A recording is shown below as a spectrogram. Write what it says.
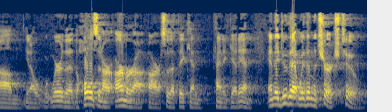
um, you know, where the, the holes in our armor are so that they can kind of get in. And they do that within the church too.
